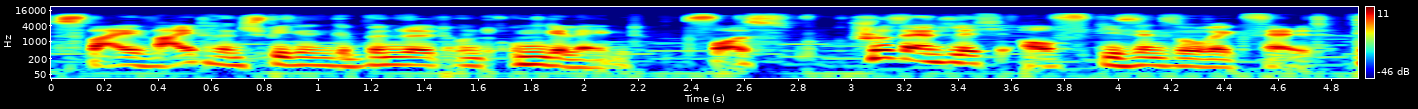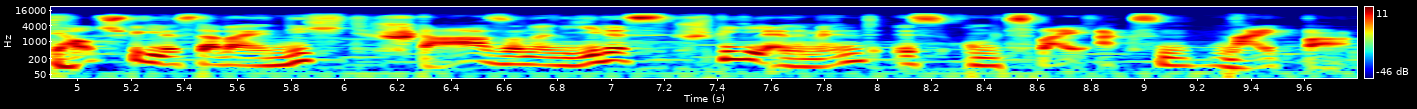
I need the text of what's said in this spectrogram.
zwei weiteren Spiegeln gebündelt und umgelenkt, bevor es schlussendlich auf die Sensorik fällt. Der Hauptspiegel ist dabei nicht starr, sondern jedes Spiegelelement ist um zwei Achsen neigbar.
